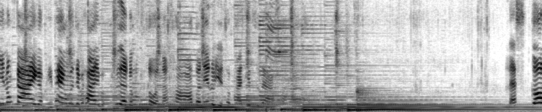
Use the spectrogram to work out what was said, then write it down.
ี่น้องกายกับพี่แพงมันจะไปพายเรือกับพี่ตนนะคะ ตอนนี้เราอยู่สะพานเทพสุดาค่ะ let's go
